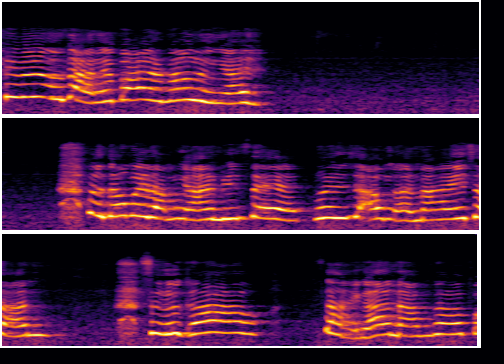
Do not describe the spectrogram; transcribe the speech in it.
พี่ไม่สงสารไอ้ป้ามันบ้างหรือไงมันต้องไปทำงานพิเศษเพื่อที่จะเอาเงินมาให้ฉัน ซื้อข้าวจ่ายค่าน้ำค่าไฟ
